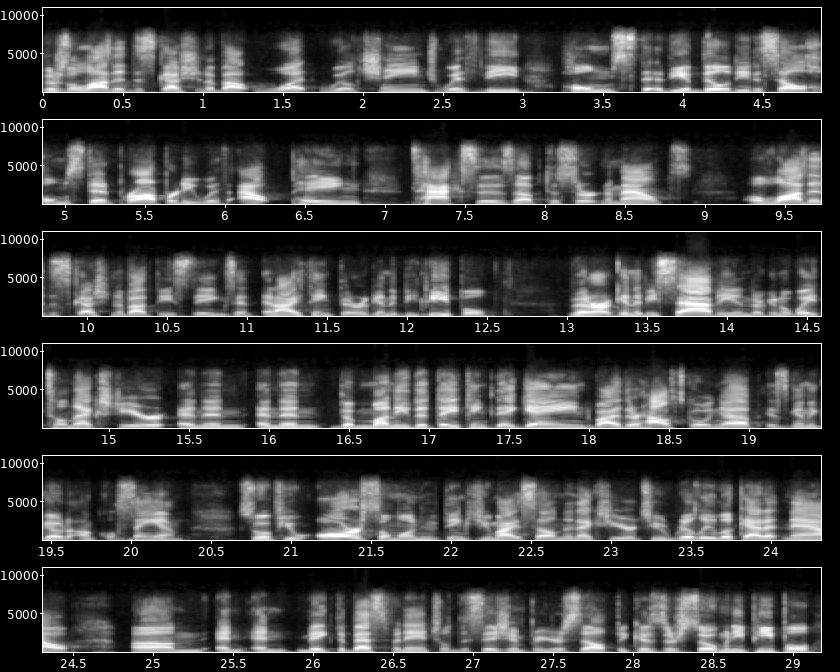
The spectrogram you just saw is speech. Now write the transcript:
There's a lot of discussion about what will change with the homestead the ability to sell homestead property without paying taxes up to certain amounts. A lot of discussion about these things and, and i think there are going to be people that aren't going to be savvy and they're going to wait till next year and then and then the money that they think they gained by their house going up is going to go to Uncle Sam. So if you are someone who thinks you might sell in the next year or two, really look at it now um, and and make the best financial decision for yourself because there's so many people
